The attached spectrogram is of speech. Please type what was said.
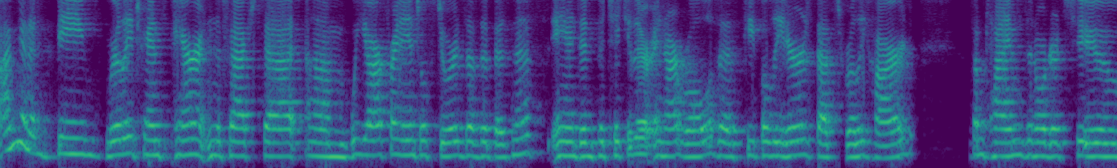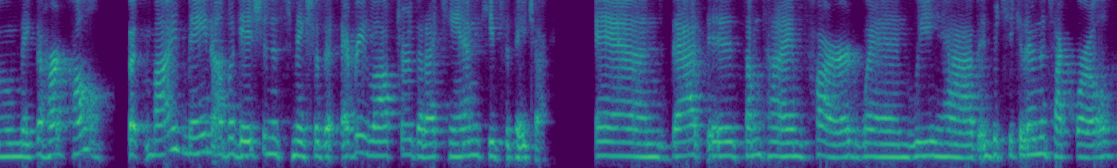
I'm going to be really transparent in the fact that um, we are financial stewards of the business. And in particular, in our roles as people leaders, that's really hard sometimes in order to make the hard call. But my main obligation is to make sure that every lofter that I can keeps a paycheck. And that is sometimes hard when we have, in particular in the tech world,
